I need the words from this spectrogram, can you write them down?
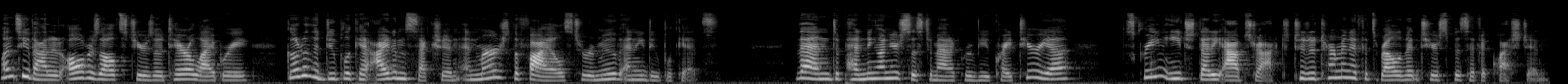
Once you've added all results to your Zotero library, go to the Duplicate Items section and merge the files to remove any duplicates. Then, depending on your systematic review criteria, screen each study abstract to determine if it's relevant to your specific question.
